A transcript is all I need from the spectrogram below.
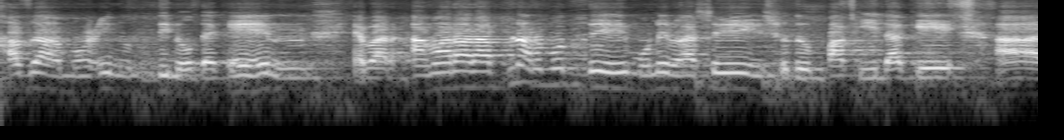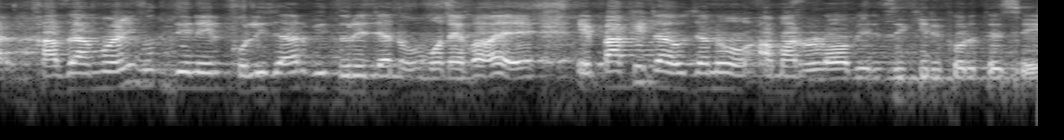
খাজা মহিন মহিনুদ্দিনও দেখেন। এবার আমার আর আপনার মধ্যে মনে আসে, শুধু পাখি ডাকে, আর খাজা মহিনুদ্দিনের কলিজার ভিতরে যেন মনে হয়, এ পাখিটাও যেন আমার রবের জিকির করতেছে।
